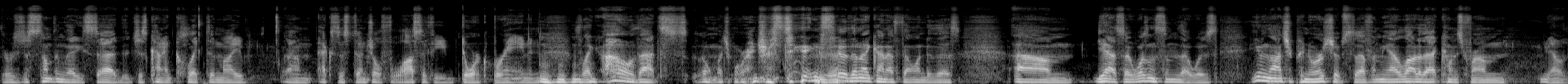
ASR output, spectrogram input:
There was just something that he said that just kind of clicked in my um, existential philosophy dork brain, and it's like, oh, that's so much more interesting. so then I kind of fell into this. Um, yeah, so it wasn't something that was even the entrepreneurship stuff. I mean, a lot of that comes from you know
